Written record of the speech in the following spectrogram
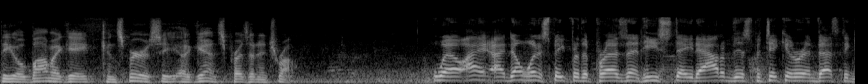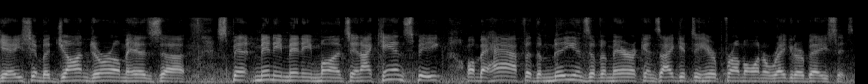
the Obamagate conspiracy against President Trump. Well, I, I, don't want to speak for the president. He stayed out of this particular investigation, but John Durham has uh, spent many, many months, and I can speak on behalf of the millions of Americans I get to hear from on a regular basis.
